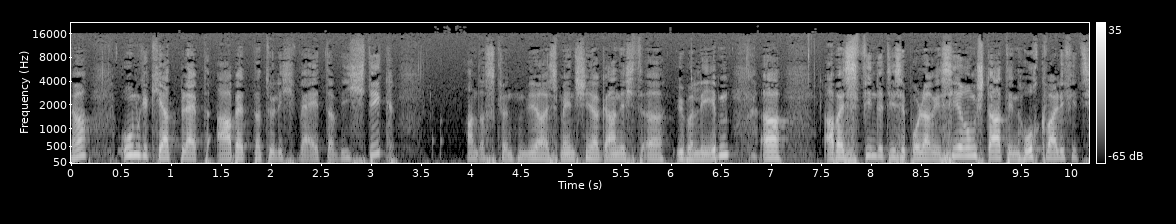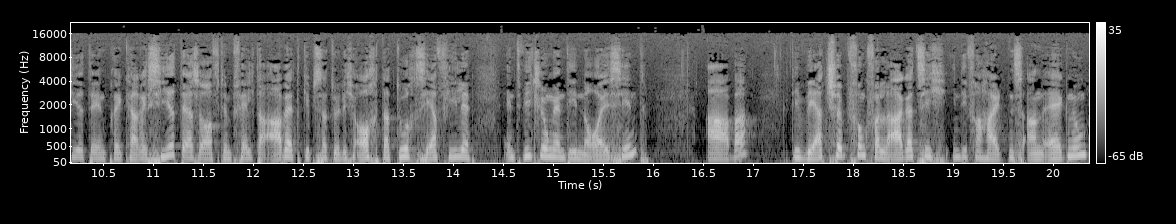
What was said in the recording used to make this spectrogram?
Ja? Umgekehrt bleibt Arbeit natürlich weiter wichtig. Anders könnten wir als Menschen ja gar nicht äh, überleben. Äh, aber es findet diese Polarisierung statt in Hochqualifizierte, in Prekarisierte. Also auf dem Feld der Arbeit gibt es natürlich auch dadurch sehr viele Entwicklungen, die neu sind. Aber die Wertschöpfung verlagert sich in die Verhaltensaneignung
